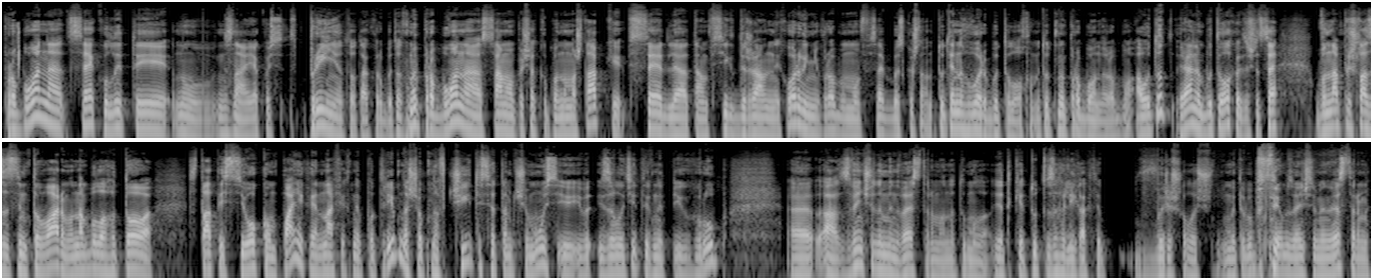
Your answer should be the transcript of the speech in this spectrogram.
Пробона це коли ти, ну не знаю, якось прийнято так робити. От ми пробона з самого початку повномасштабки, все для там всіх державних органів робимо все безкоштовно. Тут я не говорю бути лохами, тут ми пробону робимо. А отут реально бути лохами, що це вона прийшла за цим товаром, вона була готова стати CEO компанії, яка нафіг не потрібна, щоб навчитися там чомусь і, і, і залетіти в непік груп. А, з венчурними інвесторами вона думала. Я таке, тут взагалі як ти вирішила, що ми тебе потрібно з венчурними інвесторами.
